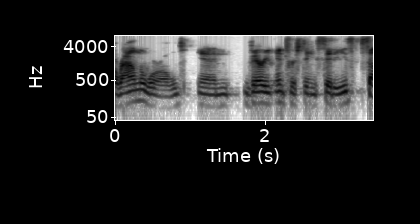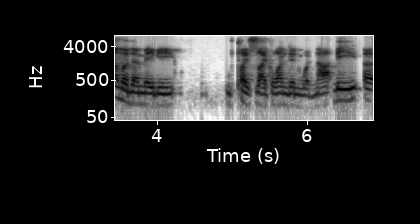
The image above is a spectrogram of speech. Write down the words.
around the world in very interesting cities. Some of them maybe places like London would not be, uh,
